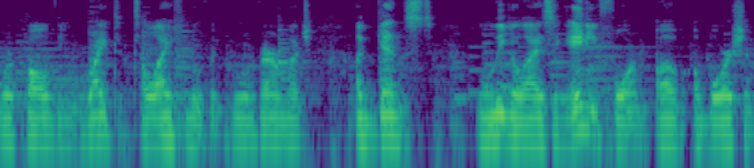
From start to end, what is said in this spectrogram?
were called the Right to Life movement, who were very much against legalizing any form of abortion.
